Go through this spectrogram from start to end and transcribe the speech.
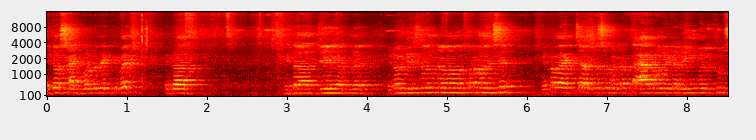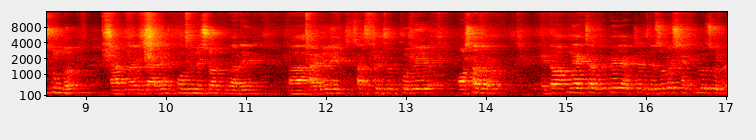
এটাও ষাট ভোল্টের একটি বাইক এটা এটা যে আপনার, এটাও ডিজিটাল ব্যবহার করা হয়েছে। এটাও এক চার্জেস এটা টায়ার বলে, এটা রিং বলে খুব সুন্দর। আপনার গাড়ির কম্বিনেশন গাড়ির হাইড্রোলিক সাসপেনশন খুবই অসাধারণ। এটাও আপনি এক চার্জে পেয়ে এক চার্জেস হবে ষাট কিলো চলে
